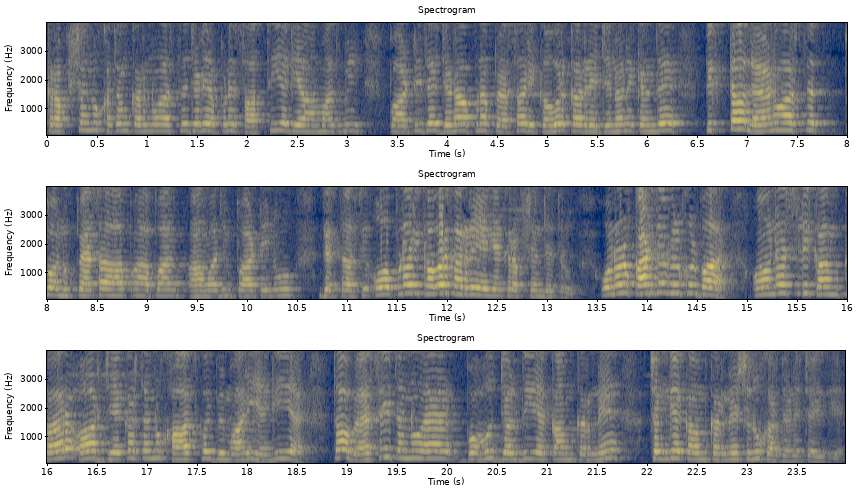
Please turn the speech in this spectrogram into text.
ਕਰਪਸ਼ਨ ਨੂੰ ਖਤਮ ਕਰਨ ਵਾਸਤੇ ਜਿਹੜੇ ਆਪਣੇ ਸਾਥੀ ਹੈਗੇ ਆਮ ਆਦਮੀ ਪਾਰਟੀ ਦੇ, ਜਿਹੜਾ ਆਪਣਾ ਪੈਸਾ ਰਿਕਵਰ ਕਰ ਰਹੇ, ਜਿਨ੍ਹਾਂ ਨੇ ਕਹਿੰਦੇ ਟਿਕਟਾਂ ਲੈਣ ਵਾਸਤੇ ਤੁਹਾਨੂੰ ਪੈਸਾ ਆਪ ਆਪ, ਆਮ ਆਦਮੀ ਪਾਰਟੀ ਨੂੰ ਦਿੱਤਾ ਸੀ, ਉਹ ਆਪਣਾ ਰਿਕਵਰ ਕਰ ਰਹੇ ਹੈਗੇ ਕਰਪਸ਼ਨ ਦੇ ਥਰੂ ਉਹਨਾਂ ਨੂੰ ਕੱਢ ਦੇ ਬਿਲਕੁਲ ਬਾਹਰ। ਓਨੈਸਟਲੀ ਕੰਮ ਕਰ, ਔਰ ਜੇਕਰ ਤੈਨੂੰ ਖਾਸ ਕੋਈ ਬਿਮਾਰੀ ਹੈਗੀ ਹੈ, ਤਾਂ ਵੈਸੇ ਹੀ ਤੈਨੂੰ ਇਹ ਬਹੁਤ ਜਲਦੀ ਇਹ ਕੰਮ ਕਰਨੇ, ਚੰਗੇ ਕੰਮ ਕਰਨੇ ਸ਼ੁਰੂ ਕਰ ਦੇਣੇ ਚਾਹੀਦੇ ਹੈ।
